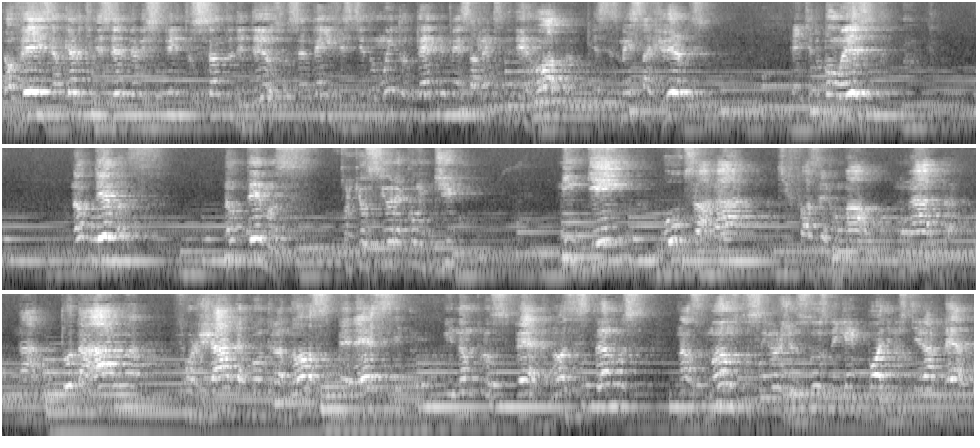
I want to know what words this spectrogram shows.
Talvez eu quero te dizer pelo Espírito Santo de Deus, você tem investido muito tempo em pensamentos de derrota. Esses mensageiros têm tido bom êxito. Não temas, não temas, porque o Senhor é contigo. Ninguém ousará te fazer mal. Nada, nada. Toda arma forjada contra nós perece e não prospera. Nós estamos nas mãos do Senhor Jesus, ninguém pode nos tirar dela.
